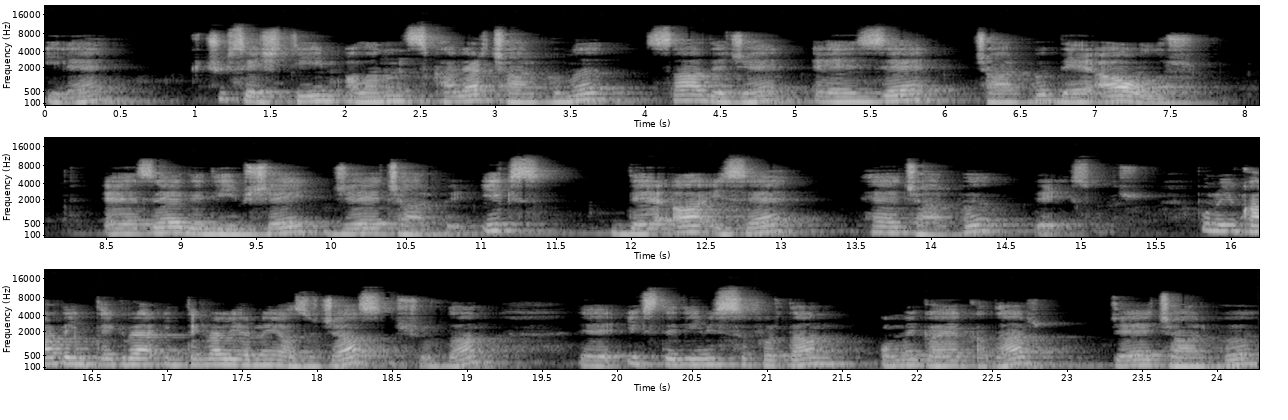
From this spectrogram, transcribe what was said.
ile küçük seçtiğim alanın skaler çarpımı sadece EZ çarpı DA olur. EZ dediğim şey C çarpı X, DA ise h çarpı dx olur. Bunu yukarıda integral, integral yerine yazacağız. Şuradan. E, x dediğimiz sıfırdan omega'ya kadar c çarpı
